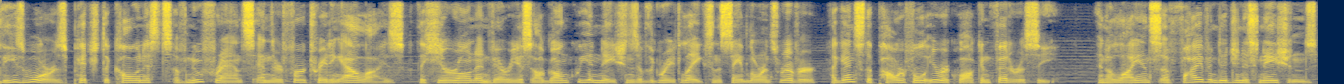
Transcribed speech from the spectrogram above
These wars pitched the colonists of New France and their fur-trading allies, the Huron and various Algonquian nations of the Great Lakes and the St. Lawrence River, against the powerful Iroquois Confederacy, an alliance of five indigenous nations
